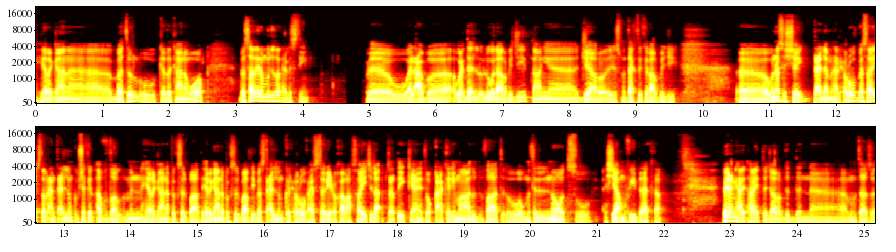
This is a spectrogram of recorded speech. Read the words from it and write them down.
Hiragana Battle و Katakana War بس هذه موجودات على ال Steam آه، وألعاب واحدة الأولى ار بي جي الثانية جي آر اسمه تاكتيكال ار بي جي آه، ونفس الشيء تعلم منها الحروف بس هاي طبعا تعلمك بشكل أفضل من Hiragana Pixel Party. Hiragana Pixel Party بس تعلمك الحروف على السريع وخلاص. هاي لا بتعطيك يعني توقع كلمات ودفات أو مثل notes وأشياء مفيدة أكثر. فيعني هاي التجارب جدا آه، ممتازة.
